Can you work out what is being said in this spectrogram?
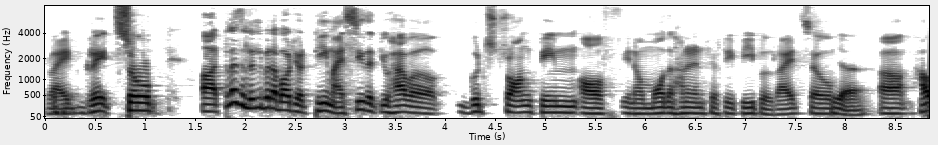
right? Great. So uh, tell us a little bit about your team. I see that you have a good strong team of you know more than 150 people right? So yeah. uh, how,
